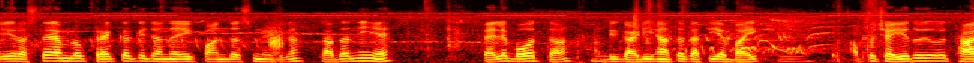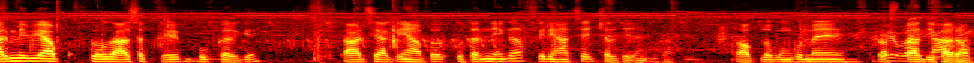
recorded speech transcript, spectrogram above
ये रास्ता है हम लोग ट्रैक करके जाना है एक पाँच दस मिनट का। ज़्यादा नहीं है पहले बहुत था। अभी गाड़ी यहाँ तक आती है बाइक आपको चाहिए तो थार में भी आप लोग आ सकते हैं बुक करके। थार से आके यहाँ पर उतरने का फिर यहाँ से चलते जाने का। तो आप लोगों को मैं रास्ता दिखा रहा हूँ।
